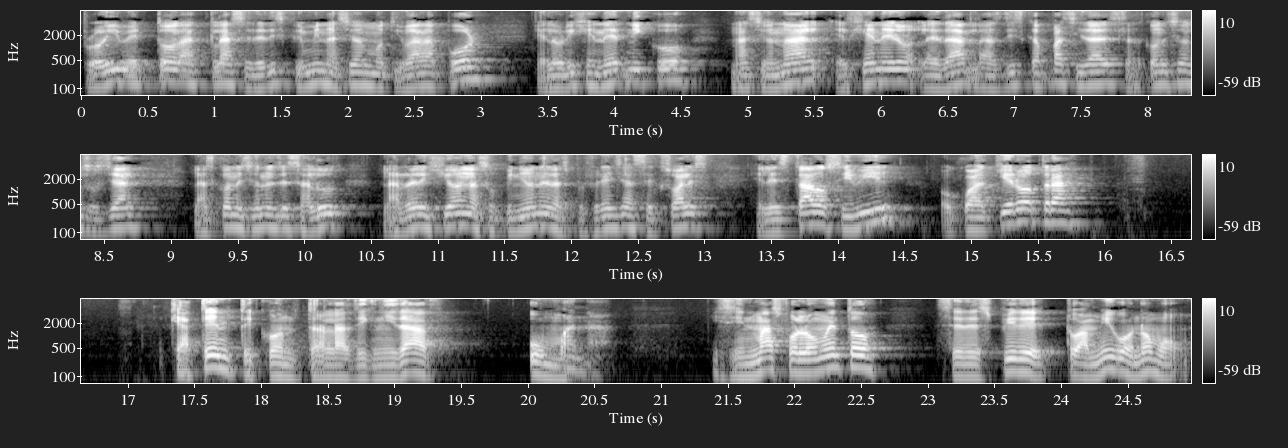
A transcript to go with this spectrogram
prohíbe toda clase de discriminación motivada por el origen étnico, nacional, el género, la edad, las discapacidades, la condición social, las condiciones de salud, la religión, las opiniones, las preferencias sexuales, el estado civil o cualquier otra que atente contra la dignidad humana. Y sin más por el momento, se despide tu amigo Nomo.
